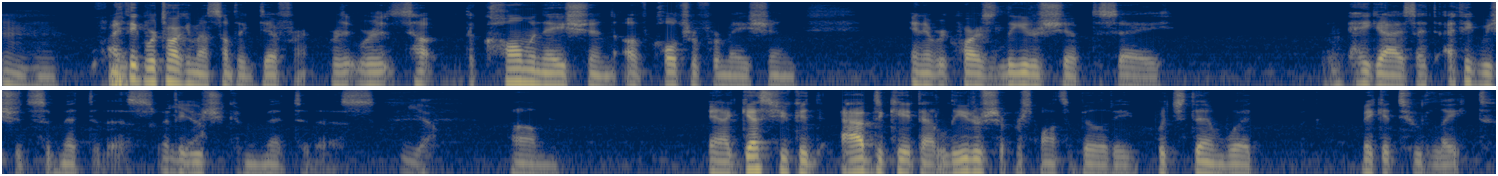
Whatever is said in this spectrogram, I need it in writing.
Mm-hmm. I think we're talking about something different. We're, we're the culmination of cultural formation, and it requires leadership to say, "Hey guys, I, I think we should submit to this. I think Yeah. we should commit to this." Yeah. Um, and I guess you could abdicate that leadership responsibility, which then would make it too late.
